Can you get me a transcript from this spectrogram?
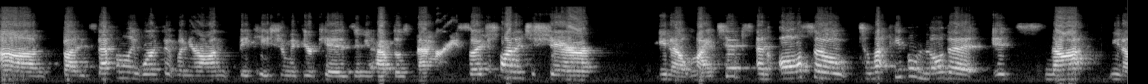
um, but it's definitely worth it when you're on vacation with your kids and you have those memories. So I just wanted to share, you know, my tips and also to let people know that it's not, you know,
